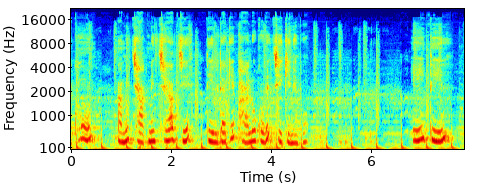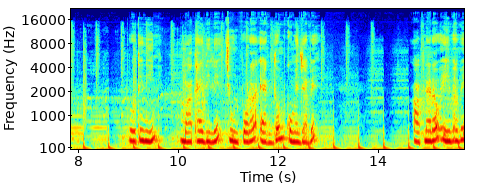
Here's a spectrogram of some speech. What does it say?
এখন আমি ছাঁকনির সাহায্যে তেলটাকে ভালো করে ছেঁকে নেব। এই তেল প্রতিদিন মাথায় দিলে চুল পড়া একদম কমে যাবে। আপনারাও এইভাবে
